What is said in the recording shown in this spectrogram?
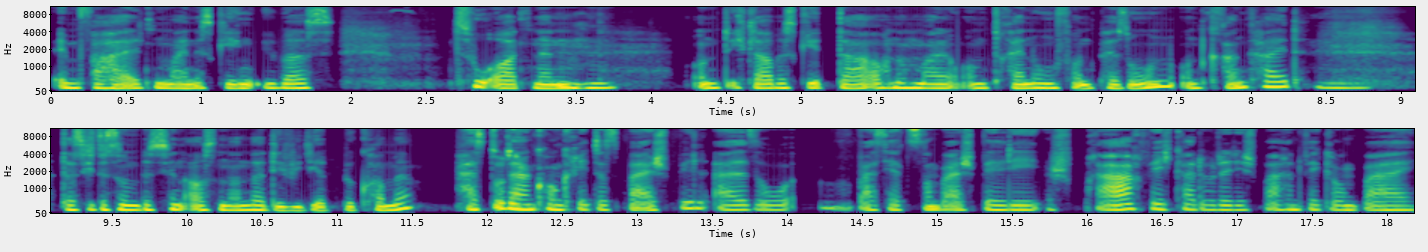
im Verhalten meines Gegenübers zuordnen. Mhm. Und ich glaube, es geht da auch nochmal um Trennung von Person und Krankheit, mhm. dass ich das so ein bisschen auseinanderdividiert bekomme. Hast du da ein konkretes Beispiel? Also was jetzt zum Beispiel die Sprachfähigkeit oder die Sprachentwicklung bei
